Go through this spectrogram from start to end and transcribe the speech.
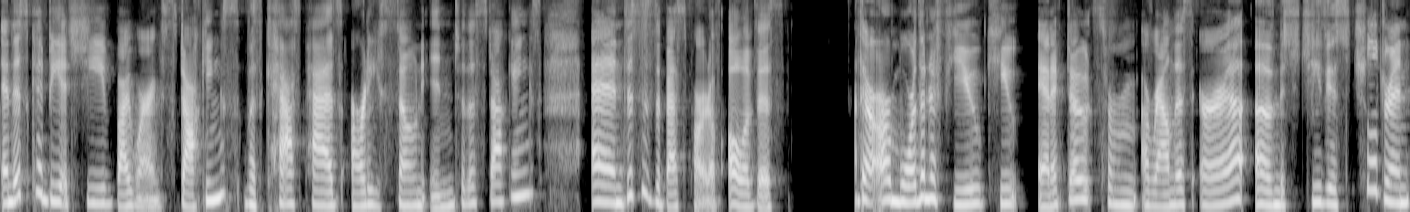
And this could be achieved by wearing stockings with calf pads already sewn into the stockings. And this is the best part of all of this. There are more than a few cute anecdotes from around this era of mischievous children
